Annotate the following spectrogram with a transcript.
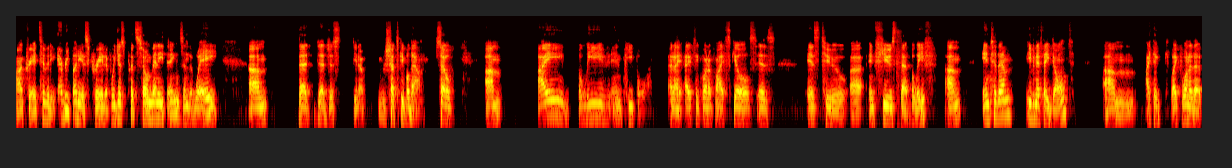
on creativity. Everybody is creative. We just put so many things in the way um, that that just you know shuts people down. So um, I believe in people, and I, I think one of my skills is is to uh, infuse that belief um, into them, even if they don't. Um, I think like one of the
